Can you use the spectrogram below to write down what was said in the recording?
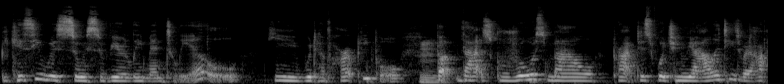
because he was so severely mentally ill. He would have hurt people, but that's gross malpractice, which in reality is very hard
